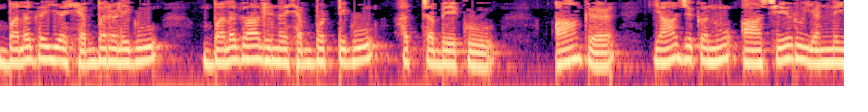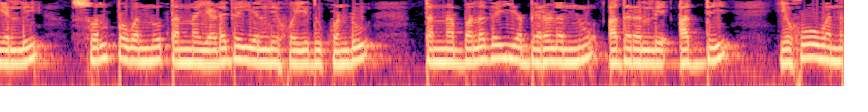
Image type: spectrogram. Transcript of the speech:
ಬಲಗೈಯ ಹೆಬ್ಬರಳಿಗೂ, ಬಲಗಾಲಿನ ಹೆಬ್ಬೊಟ್ಟಿಗೂ ಹಚ್ಚಬೇಕು. ಆಗ ಯಾಜಕನು ಆ ಸೇರು ಎಣ್ಣೆಯಲ್ಲಿ ಸ್ವಲ್ಪವನ್ನು ತನ್ನ ಎಡಗೈಯಲ್ಲಿ ಹೊಯ್ದುಕೊಂಡು ತನ್ನ ಬಲಗೈಯ ಬೆರಳನ್ನು ಅದರಲ್ಲಿ ಅದ್ದಿ ಯಹೋವನ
